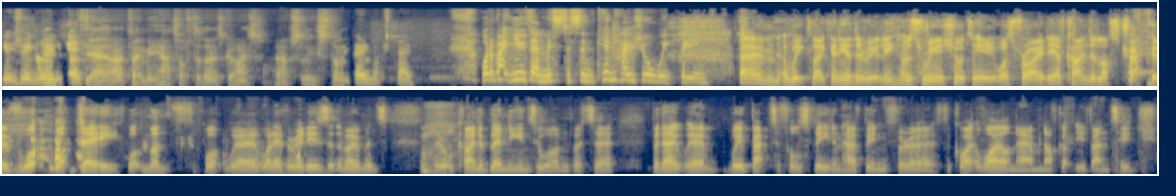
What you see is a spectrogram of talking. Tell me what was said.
It was really, really good. Yeah, I take my hat off to those guys. Absolutely stunning. Very much so. What about you then, Mr. Simpkin? How's your week been? Um, a week like any other, really. I was reassured to hear it was Friday. I've kind of lost track of what, what day, what month, what where, whatever it is at the moment. They're all kind of blending into one. But uh, but no, we're, we're back to full speed and have been for uh, for quite a while now. I mean, I've got the advantage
